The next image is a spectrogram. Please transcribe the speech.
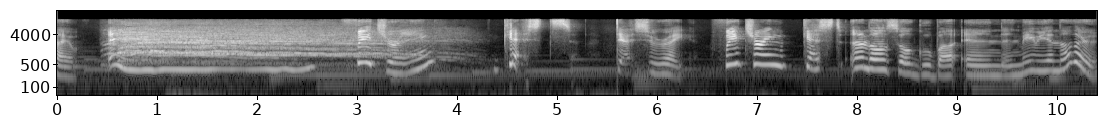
live, Ayy. Eh, featuring guests. That's right, featuring guests and also Gooba and, and maybe another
